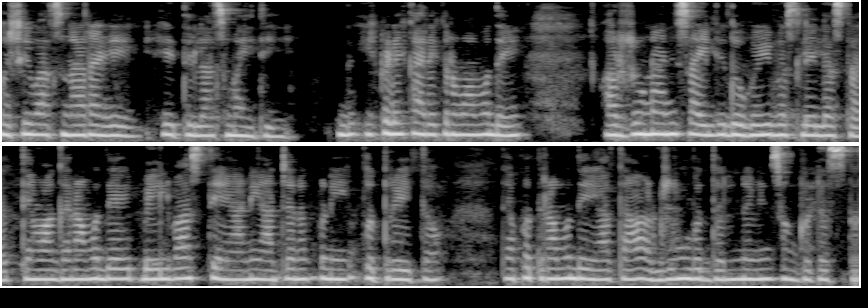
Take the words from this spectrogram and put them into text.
कशी वाचणार आहे हे तिलाच माहिती. इकडे कार्यक्रमामध्ये अर्जुन आणि सायली दोघंही बसलेले असतात. तेव्हा घरामध्ये बेल वाजते आणि अचानकपणे एक पत्र येतं. त्या पत्रामध्ये आता अर्जुनबद्दल नवीन संकट असतं.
